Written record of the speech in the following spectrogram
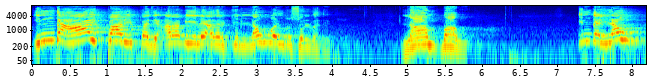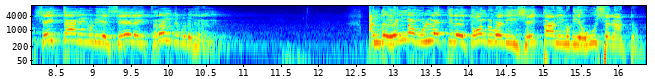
இந்த ஆள் பாவிப்பது அரபியிலே அதற்கு லவ் என்று சொல்வது. லாம் பாவு. இந்த லவ் சைத்தானினுடைய செயலை திறந்து விடுகிறது. அந்த எண்ணம் உள்ளத்திலே தோன்றுவது சைத்தானினுடைய ஊசலாட்டம்.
